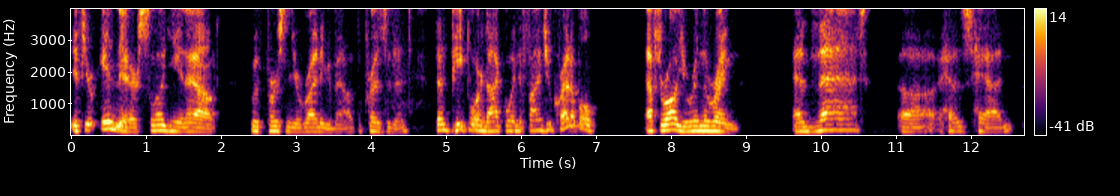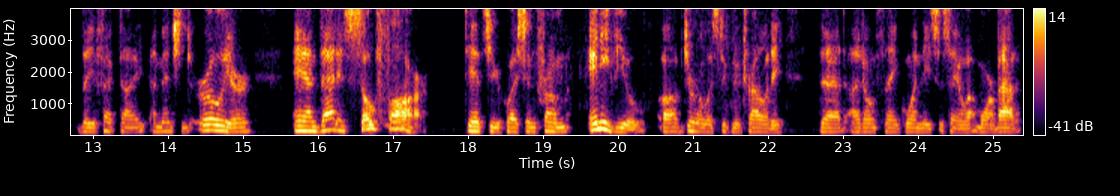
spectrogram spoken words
If you're in there slugging it out with the person you're writing about, the president, then people are not going to find you credible. After all, you're in the ring. And that uh, has had the effect I, I mentioned earlier. And that is so far, to answer your question, from any view of journalistic neutrality that I don't think one needs to say a lot more about it.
